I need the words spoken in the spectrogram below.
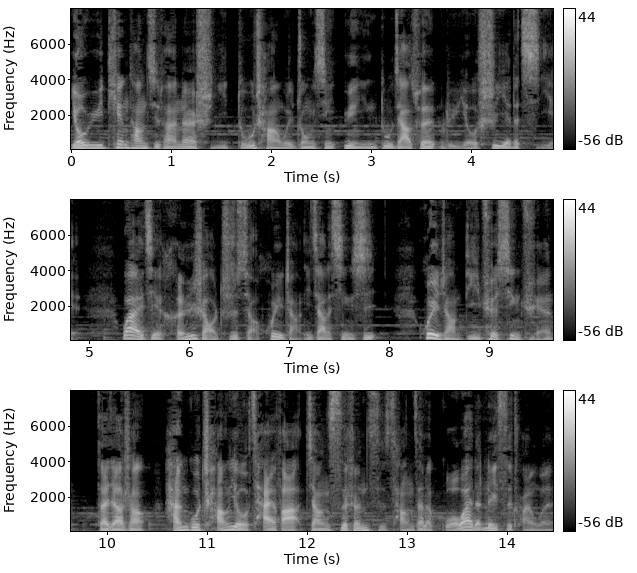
由于天堂集团呢是以赌场为中心运营度假村旅游事业的企业，外界很少知晓会长一家的信息。会长的确姓权，再加上韩国常有财阀将私生子藏在了国外的类似传闻，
